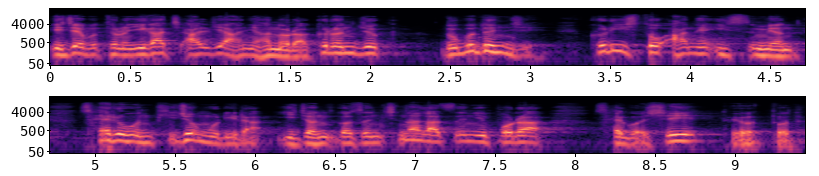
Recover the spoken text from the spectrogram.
이제부터는 이같이 알지 아니하노라. 그런즉 누구든지 그리스도 안에 있으면 새로운 피조물이라. 이전 것은 지나갔으니 보라 새 것이 되었도다.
